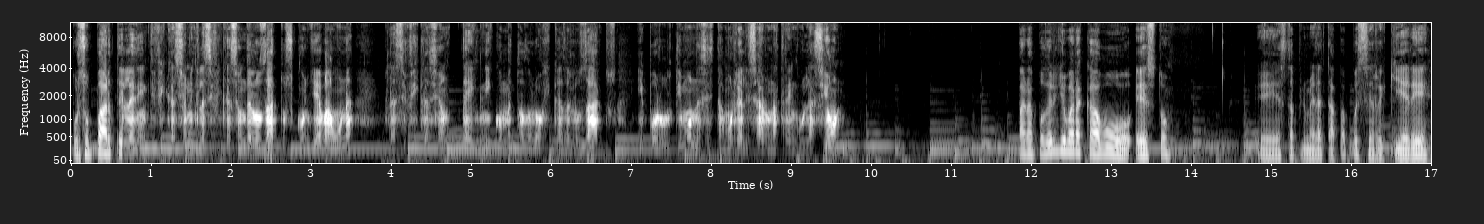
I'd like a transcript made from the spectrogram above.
Por su parte, la identificación y clasificación de los datos conlleva una clasificación técnico-metodológica de los datos y por último necesitamos realizar una triangulación para poder llevar a cabo esto, eh, esta primera etapa, pues se requiere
